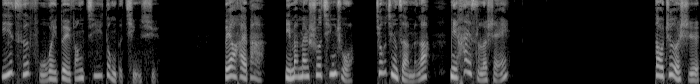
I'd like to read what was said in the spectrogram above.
以此抚慰对方激动的情绪。不要害怕，你慢慢说清楚，究竟怎么了？你害死了谁？到这时，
